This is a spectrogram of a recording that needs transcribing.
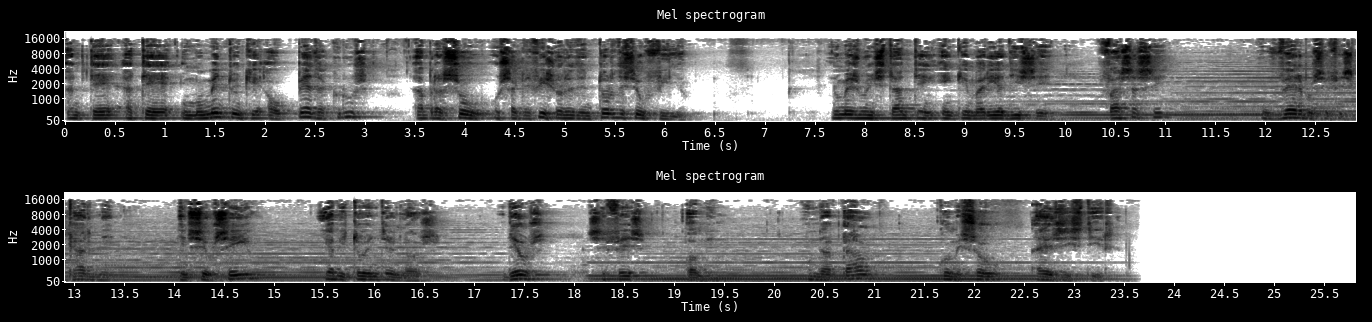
até, até o momento em que, ao pé da cruz, abraçou o sacrifício redentor de seu filho. No mesmo instante em que Maria disse: Faça-se, o Verbo se fez carne em seu seio e habitou entre nós. Deus se fez homem. O Natal começou a existir.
